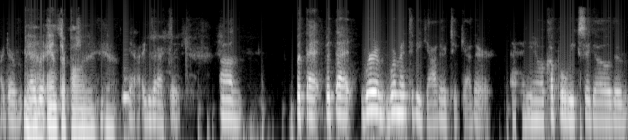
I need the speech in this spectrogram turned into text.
Our div- yeah, anthropology. Yeah. Yeah, exactly. Um, but that but that we're we're meant to be gathered together And you know, a couple weeks ago, the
